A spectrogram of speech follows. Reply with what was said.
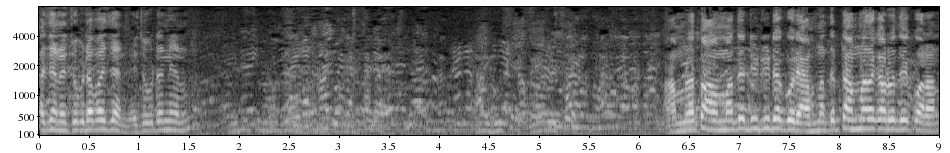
আচ্ছা এই ছবিটা পাইছেন? এই ছবিটা নিয়ে আমরা তো আমাদের ডিউটিটা করি, আপনাদের তো আপনারা কারও দিয়ে করান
